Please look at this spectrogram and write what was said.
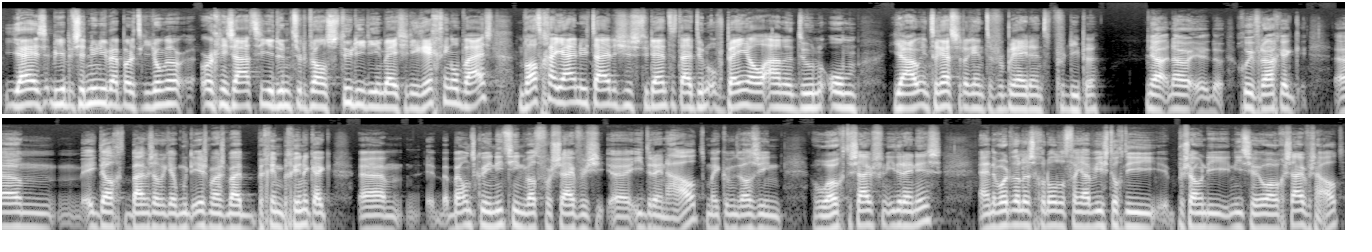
jij is- je zit nu niet bij politieke jongerenorganisatie. Je doet natuurlijk wel een studie die een beetje die richting opwijst. Wat ga jij nu tijdens je studententijd doen? Of ben je al aan het doen om jouw interesse erin te verbreden en te verdiepen? Ja, nou, eh, de- goede vraag. Kijk, ehm, ik dacht bij mezelf, ik moet eerst maar eens bij het begin beginnen. Kijk, ehm, bij ons kun je niet zien wat voor cijfers eh, iedereen haalt. Maar je kunt wel zien hoe hoog de cijfers van iedereen is. En er wordt wel eens geroddeld van, ja, wie is toch die persoon die niet zo heel hoge cijfers haalt?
